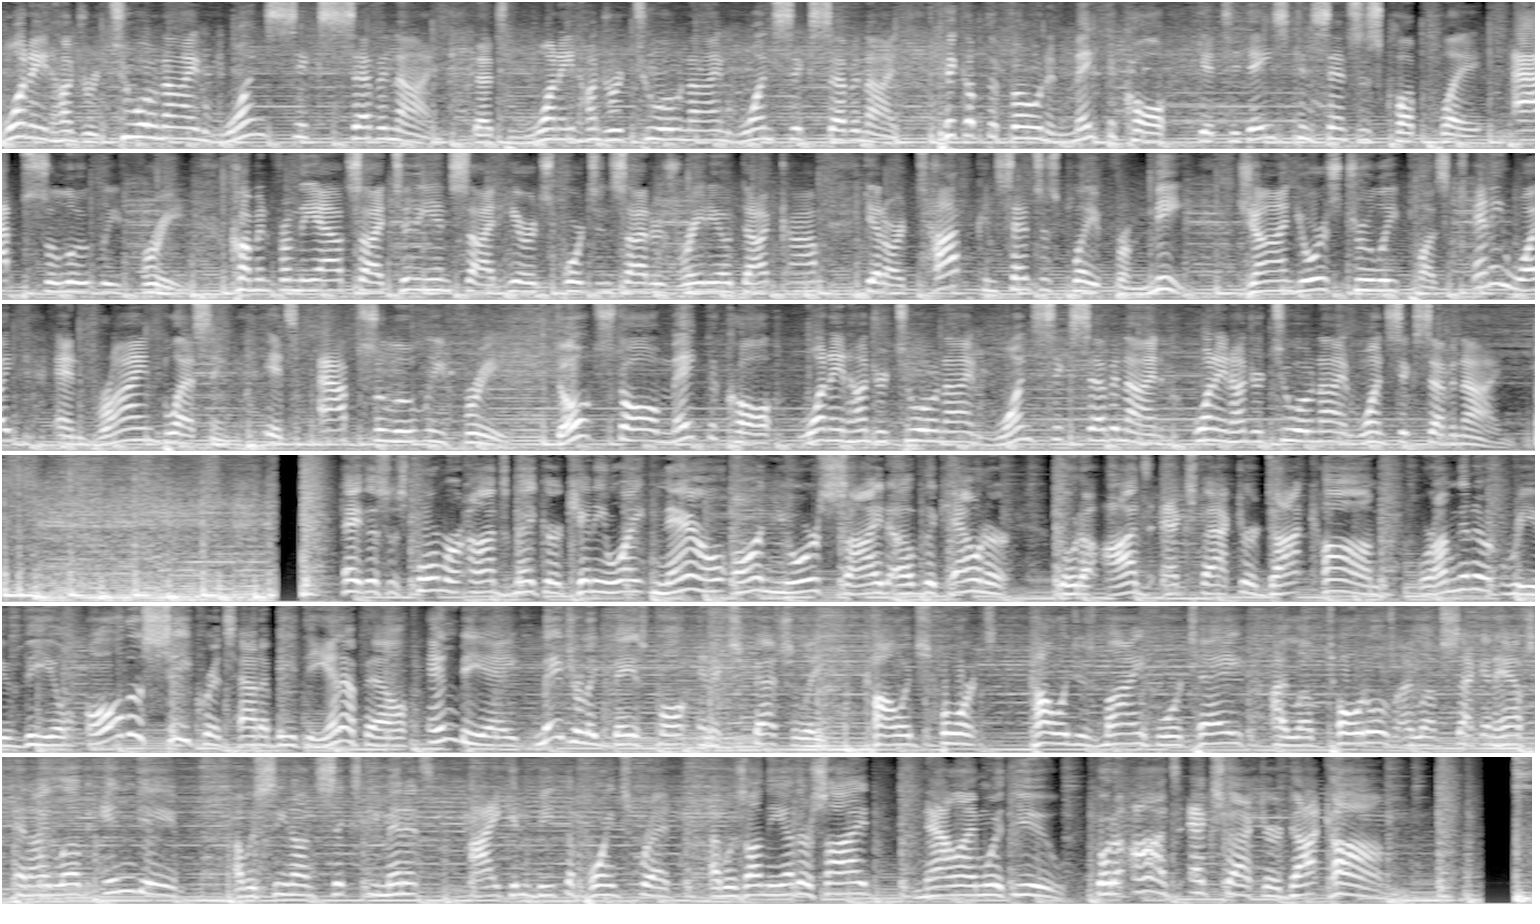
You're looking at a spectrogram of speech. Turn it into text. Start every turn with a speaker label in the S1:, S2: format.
S1: 1 800 209 1679. That's 1 800 209 1679. Pick up the phone and make the call. Get today's Consensus Club play absolutely free. Coming from the outside to the inside here at SportsInsidersRadio.com. Get our top consensus play from me, John, yours truly, plus Kenny White and Brian Blessing. It's absolutely free. Don't stall. Make the call 1 800 209 1679. 1 800 209 1679.
S2: Hey, this is former odds maker Kenny White now on your side of the counter. Go to oddsxfactor.com where I'm going to reveal all the secrets how to beat the NFL, NBA, Major League Baseball, and especially college sports. College is my forte. I love totals, I love second halves, and I love in game. I was seen on 60 Minutes. I can beat the point spread. I was on the other side. Now I'm with you. Go to oddsxfactor.com.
